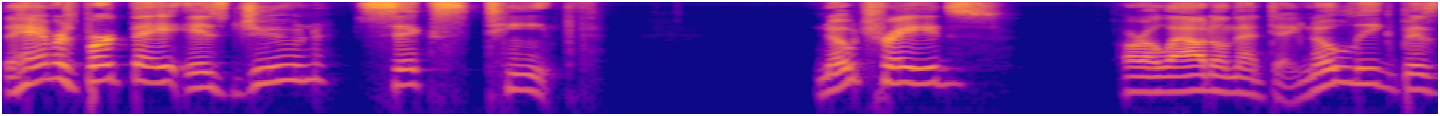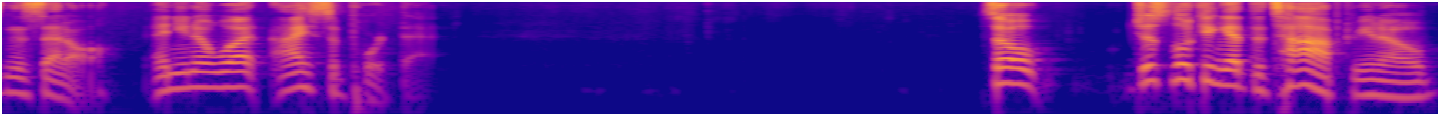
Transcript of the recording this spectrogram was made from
The Hammer's birthday is June 16th. No trades are allowed on that day, no league business at all. And you know what? I support that. So, just looking at the top, you know,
